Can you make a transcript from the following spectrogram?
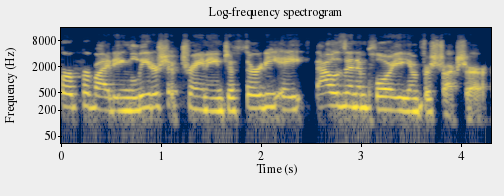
for providing leadership training to 38,000 employee infrastructure.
